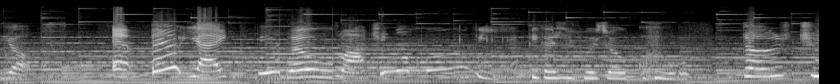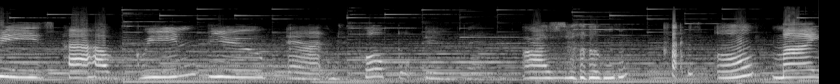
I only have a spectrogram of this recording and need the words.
looks. It felt like we were watching a movie because it was so cool. Those trees have green, blue, and purple in them. Awesome. oh my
